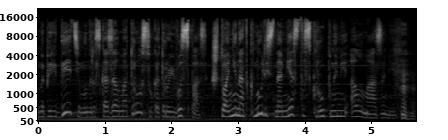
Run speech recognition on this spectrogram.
Но перед этим он рассказал матросу, который его спас, что они наткнулись на место с крупными алмазами.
